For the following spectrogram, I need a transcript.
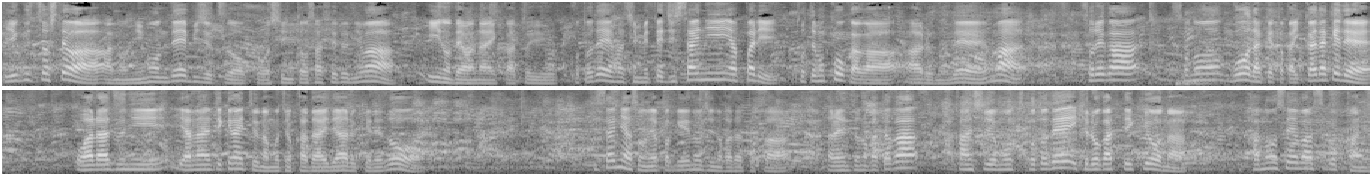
入り口としてはあの日本で美術をこう浸透させるにはいいのではないかということで始めて実際にやっぱりとても効果があるので、まあ、それがその号だけとか1回だけで終わらずにやらないといけないというのはもちろん課題であるけれど実際にはそのやっぱ芸能人の方とかタレントの方が関心を持つことで広がっていくような可能性はすごく感じ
